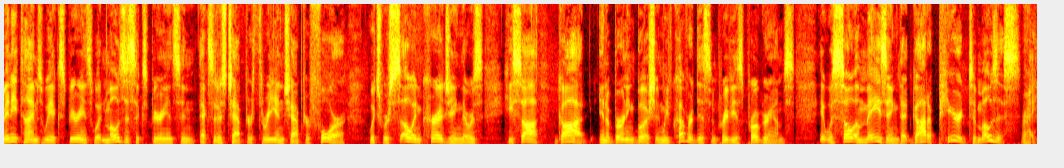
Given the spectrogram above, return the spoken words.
many times we experience what Moses experienced in Exodus chapter 3 and chapter 4 which were so encouraging. There was he saw God in a burning bush, and we've covered this in previous programs. It was so amazing that God appeared to Moses. Right.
